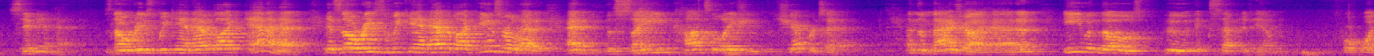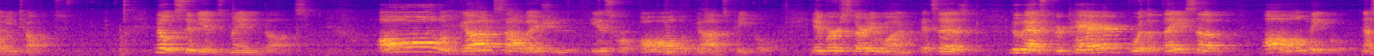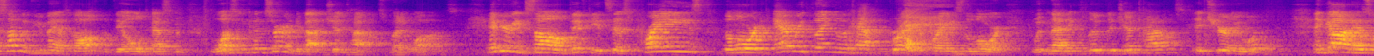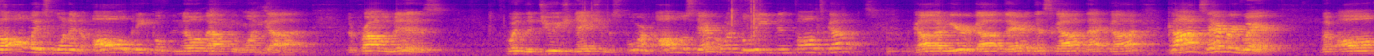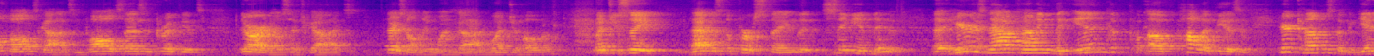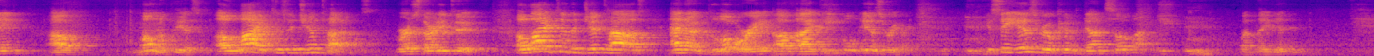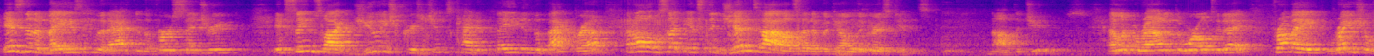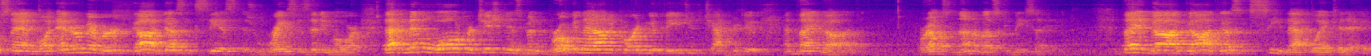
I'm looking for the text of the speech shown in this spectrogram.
Simeon had it. There's no reason we can't have it like Anna had it. It's no reason we can't have it like Israel had it. And the same consolation the shepherds had, and the Magi had, and even those who accepted him for what he taught. Note Simeon's main thoughts. All of God's salvation is for all of God's people. In verse 31, it says, Who has prepared for the face of all people. Now, some of you may have thought that the Old Testament wasn't concerned about Gentiles, but it was. If you read Psalm 50, it says, Praise the Lord, everything that hath breath, praise the Lord. Wouldn't that include the Gentiles? It surely would. And God has always wanted all people to know about the one God. The problem is, when the Jewish nation was formed, almost everyone believed in false gods. A God here, a God there, this God, that God. Gods everywhere, but all false gods. And Paul says in Corinthians, there are no such gods. There's only one God, one Jehovah. But you see, that was the first thing that Simeon did. Uh, here's now coming the end of, of polytheism. Here comes the beginning of monotheism. A light to the Gentiles. Verse 32. A light to the Gentiles and a glory of thy people Israel. You see, Israel could have done so much, but they didn't. Isn't it amazing that after the first century, it seems like Jewish Christians kind of fade in the background, and all of a sudden it's the Gentiles that have become the Christians, not the Jews. And look around at the world today. From a racial standpoint, and remember, God doesn't see us as races anymore. That middle wall partition has been broken down according to Ephesians chapter 2, and thank God, or else none of us could be saved. Thank God, God doesn't see that way today.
